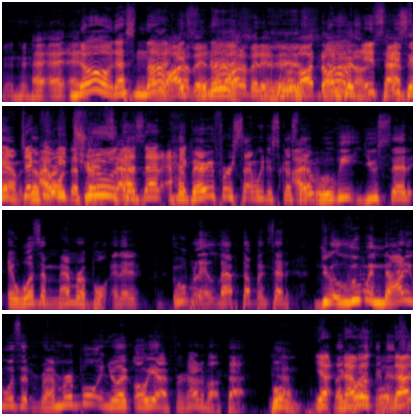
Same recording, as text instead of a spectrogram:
And- and- and no, that's not. a lot It's of it. not. A lot of it is. It A lot. No, no, No, no. it's- Sam, it's Sam, subjectively I will defend true Sam. that that the very first time we discussed I that will- movie, you said it wasn't memorable, and then Uble leapt up and said, "The Illuminati wasn't memorable," and you're like, "Oh yeah, I forgot about that." Boom. Yeah, Like, that was then that,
